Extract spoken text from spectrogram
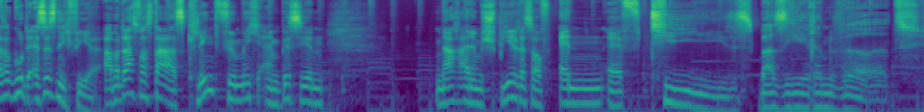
Also gut, es ist nicht viel, aber das, was da ist, klingt für mich ein bisschen nach einem Spiel, das auf NFTs basieren wird.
